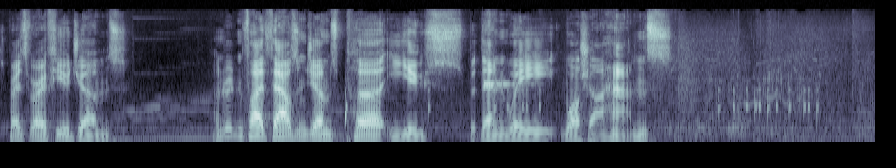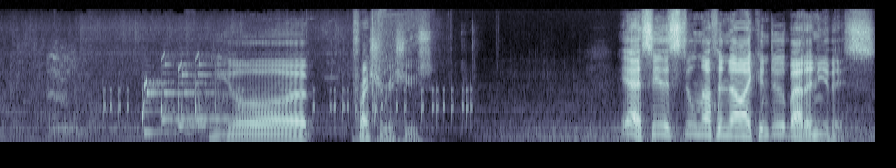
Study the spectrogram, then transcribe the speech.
Spreads very few germs. 105,000 germs per use, but then we wash our hands. Your pressure issues. Yeah, see, there's still nothing that I can do about any of this.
